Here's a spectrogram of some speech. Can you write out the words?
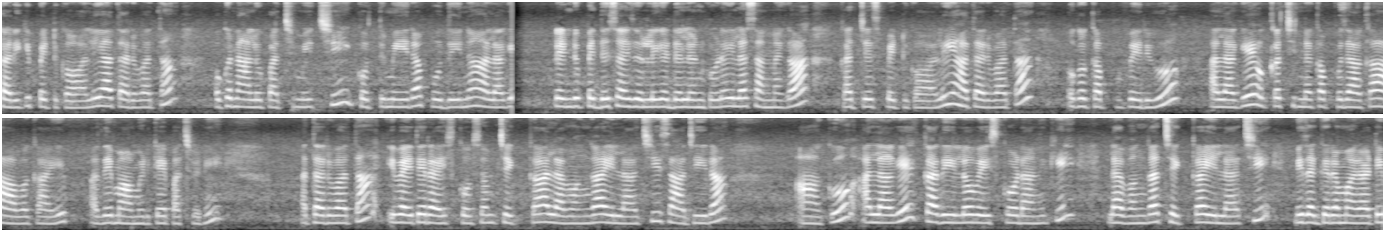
కరిగి పెట్టుకోవాలి. ఆ తర్వాత ఒక నాలుగు పచ్చిమిర్చి కొత్తిమీర పుదీనా అలాగే రెండు పెద్ద సైజు ఉల్లిగడ్డలను కూడా ఇలా సన్నగా కట్ చేసి పెట్టుకోవాలి. ఆ తర్వాత ఒక కప్పు పెరుగు అలాగే ఒక చిన్న కప్పు దాకా ఆవకాయ అదే మామిడికాయ పచ్చడి. ఆ తర్వాత ఇవైతే రైస్ కోసం చెక్క లవంగ ఇలాచి సాజీరా ఆకు అలాగే కర్రీలో వేసుకోవడానికి లవంగ చెక్క ఇలాచి మీ దగ్గర మరాఠీ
